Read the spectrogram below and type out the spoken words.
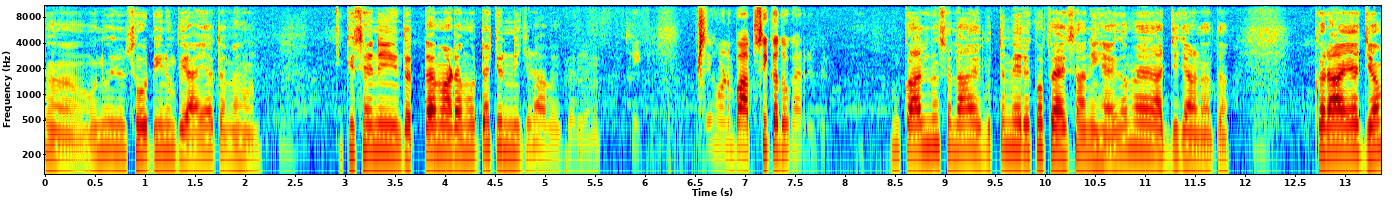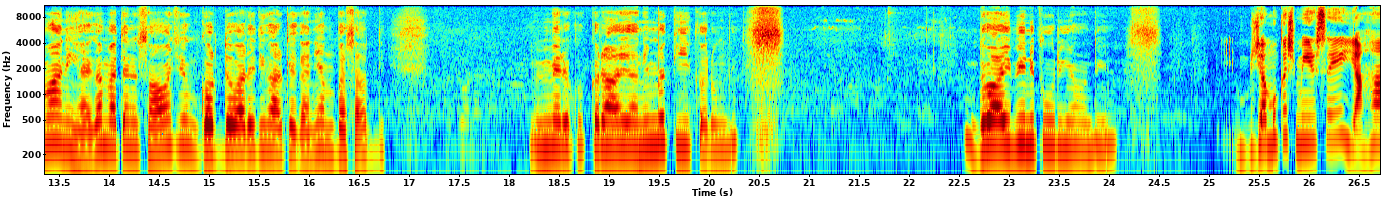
ਹਾਂ ਉਹਨੂੰ ਛੋਟੀ ਨੂੰ ਵਿਆਹਿਆ ਤਾਂ ਮੈਂ ਹੁਣ। ਕਿਸੇ ਨੇ ਦਿੱਤਾ ਮਾੜਾ ਮੋਟਾ ਚੁੰਨੀ ਚੜਾਵਾ ਹੀ ਕਰਿਆ ਮੈਂ। ਠੀਕ ਹੈ। ਤੇ ਹੁਣ ਵਾਪਸੀ ਕਦੋਂ ਕਰ ਰਹੇ ਹੋ ਫਿਰ? ਕੱਲ ਨੂੰ ਸਲਾਹ ਹੈ ਪੁੱਤ ਮੇਰੇ ਕੋਲ ਪੈਸਾ ਨਹੀਂ ਹੈਗਾ ਮੈਂ ਅੱਜ ਜਾਣਾ ਤਾਂ ਕਿਰਾਇਆ ਜਮਾ ਨਹੀਂ ਹੈਗਾ ਮੈਂ ਤੈਨੂੰ ਸਹੁੰ ਚ ਗੁਰਦੁਆਰੇ ਦੀ ਕਰਕੇ ਕਹਿੰਦੀ ਅੰਬਰਸਰ ਦੀ ਮੇਰੇ ਕੋਲ ਕਿਰਾਇਆ ਨਹੀਂ ਮੈਂ ਕੀ ਕਰੂੰਗੀ ਦਵਾਈ ਵੀ ਨਹੀਂ ਪੂਰੀ ਆਉਂਦੀ जम्मू कश्मीर से यहाँ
